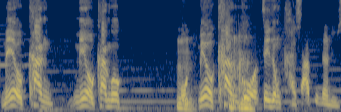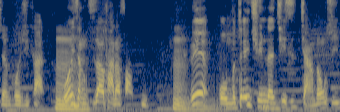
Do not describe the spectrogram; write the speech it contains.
没有看没有看过我没有看过这种凯撒片的女生过去看，我也想知道她的反应。嗯，因为我们这一群人其实讲东西，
